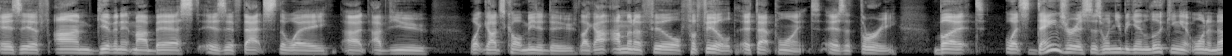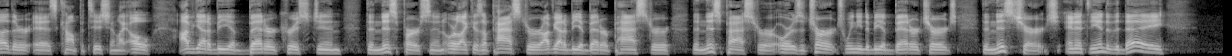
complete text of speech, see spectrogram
as if I'm giving it my best, as if that's the way I, I view what God's called me to do. Like I, I'm going to feel fulfilled at that point as a three. But what's dangerous is when you begin looking at one another as competition like oh i've got to be a better christian than this person or like as a pastor i've got to be a better pastor than this pastor or as a church we need to be a better church than this church and at the end of the day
